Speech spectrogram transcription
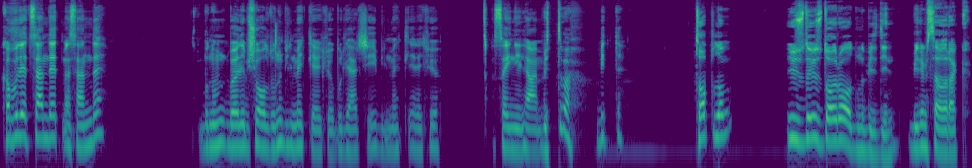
kabul etsen de etmesen de bunun böyle bir şey olduğunu bilmek gerekiyor. Bu gerçeği bilmek gerekiyor. Sayın İlhami. Bitti mi? Bitti. Toplum %100 doğru olduğunu bildiğin, bilimsel olarak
